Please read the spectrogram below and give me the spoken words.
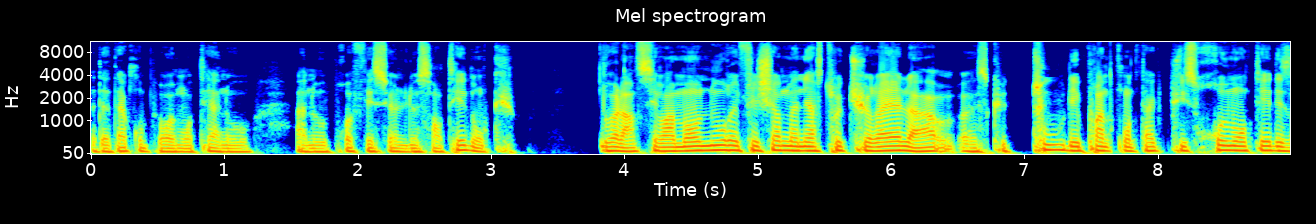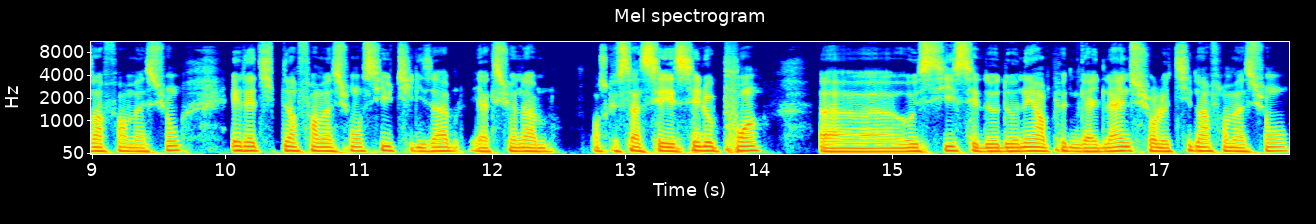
la data qu'on peut remonter à nos professionnels de santé. Donc voilà, c'est vraiment nous réfléchir de manière structurelle à, ce que tous les points de contact puissent remonter des informations et des types d'informations aussi utilisables et actionnables. Je pense que ça c'est le point euh, aussi, c'est de donner un peu de guideline sur le type d'informations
